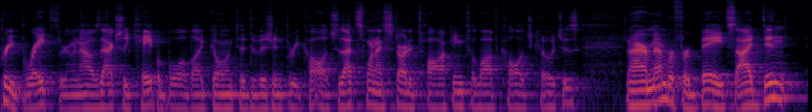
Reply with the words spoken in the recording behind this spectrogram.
pretty breakthrough, and I was actually capable of like going to Division three college. So that's when I started talking to a lot of college coaches. And I remember for Bates, I didn't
